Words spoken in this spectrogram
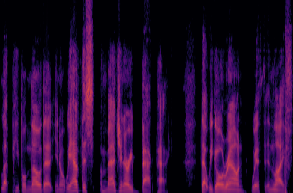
let people know that, you know, we have this imaginary backpack that we go around with in life.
